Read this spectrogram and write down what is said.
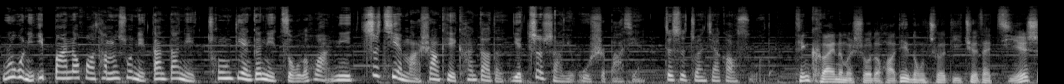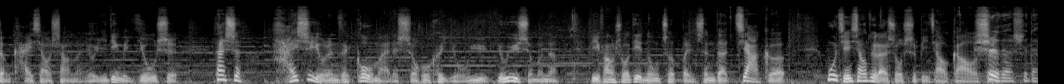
如果你一般的话，他们说你单单你充电跟你走的话，你直接马上可以看到的也至少有五十八线，这是专家告诉我的。听可爱那么说的话，电动车的确在节省开销上呢有一定的优势，但是还是有人在购买的时候会犹豫，犹豫什么呢？比方说电动车本身的价格，目前相对来说是比较高的。是。的，是的，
